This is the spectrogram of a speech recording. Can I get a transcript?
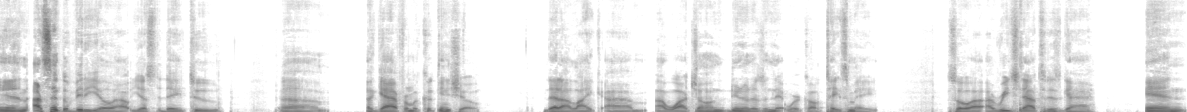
And I sent a video out yesterday to um, a guy from a cooking show that I like. Um, I watch on, you know, there's a network called Tastemade. So I, I reached out to this guy and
